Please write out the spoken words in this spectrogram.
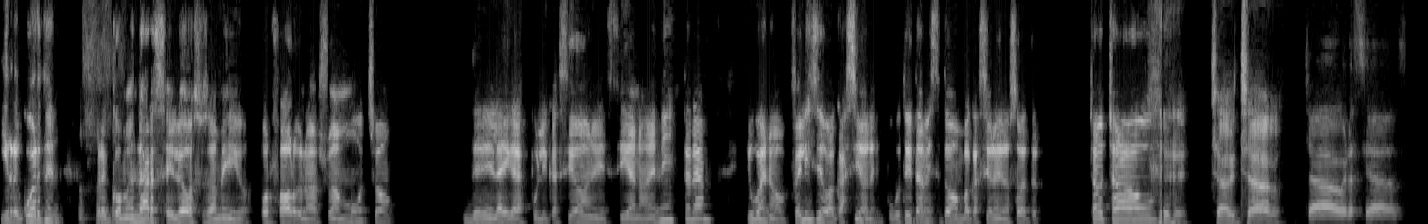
Y recuerden recomendárselo a sus amigos. Por favor, que nos ayudan mucho. Denle like a las publicaciones, síganos en Instagram. Y bueno, felices vacaciones, porque ustedes también se toman vacaciones de nosotros. Chau, chau. chao, chao. Chao, gracias.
